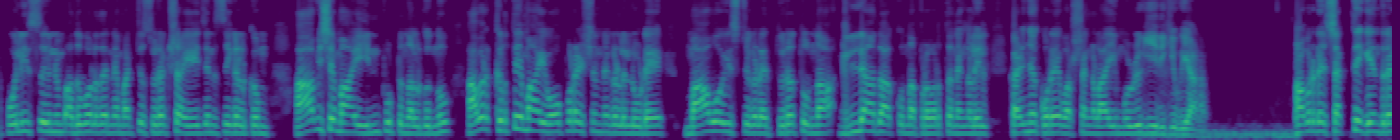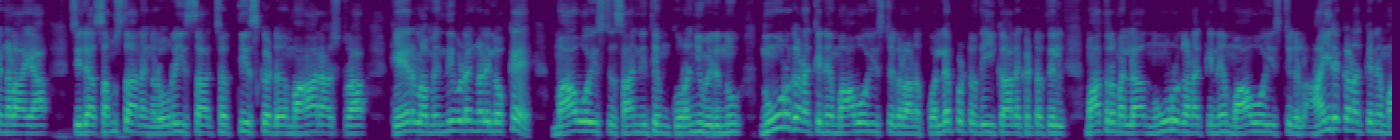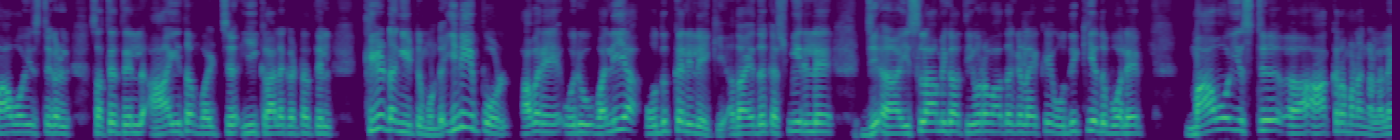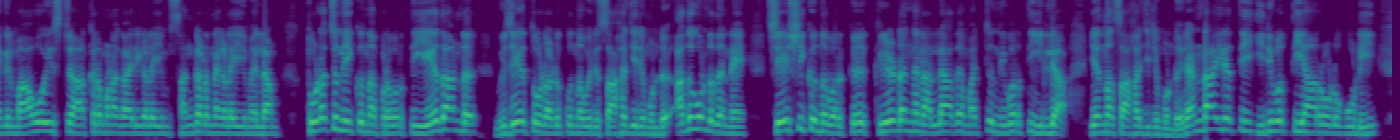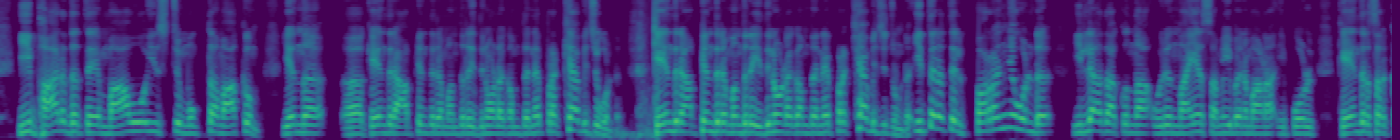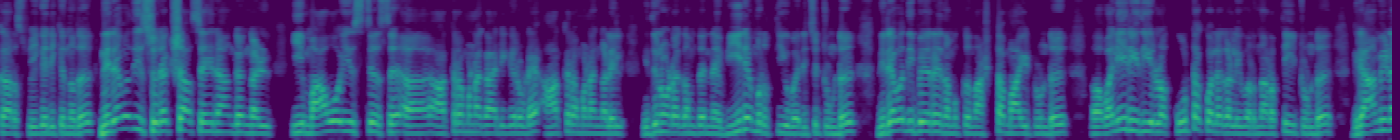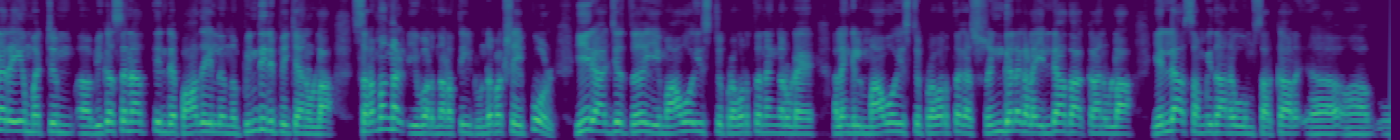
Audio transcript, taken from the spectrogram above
പോലീസിനും അതുപോലെ തന്നെ മറ്റ് സുരക്ഷാ ഏജൻസികൾക്കും ആവശ്യമായ ഇൻപുട്ട് നൽകുന്നു. അവർ കൃത്യമായ ഓപ്പറേഷനുകളിലൂടെ മാവോയിസ്റ്റുകളെ തുരത്തുന്ന ഇല്ലാതാക്കുന്ന പ്രവർത്തനങ്ങളിൽ കഴിഞ്ഞ കുറേ വർഷങ്ങളായി മുഴുകിയിരിക്കുകയാണ്. അവരുടെ ശക്തി കേന്ദ്രങ്ങളായ ചില സംസ്ഥാനങ്ങൾ ഒറീസ ഛത്തീസ്ഗഡ് മഹാരാഷ്ട്ര കേരളം എന്നിവിടങ്ങളിലൊക്കെ മാവോയിസ്റ്റ് സാന്നിധ്യം കുറഞ്ഞു വരുന്നു നൂറുകണക്കിന് മാവോയിസ്റ്റുകളാണ് കൊല്ലപ്പെട്ടത് ഈ കാലഘട്ടത്തിൽ. മാത്രമല്ല നൂറുകണക്കിന് മാവോയിസ്റ്റുകൾ ആയിരക്കണക്കിന് മാവോയിസ്റ്റുകൾ സത്യത്തിൽ ആയുധം വച്ച് ഈ കാലഘട്ടത്തിൽ കീഴടങ്ങിയിട്ടുമുണ്ട്. ഇനിയിപ്പോൾ അവരെ ഒരു വലിയ ഒതുക്കലിലേക്ക് അതായത് കശ്മീരിലെ ഇസ്ലാമിക തീവ്രവാദികളെയൊക്കെ ഒതുക്കിയതുപോലെ മാവോയിസ്റ്റ് ആക്രമണങ്ങൾ അല്ലെങ്കിൽ മാവോയിസ്റ്റ് ആക്രമണകാരികളെയും സംഘടനകളെയും എല്ലാം തുടച്ചു നീക്കുന്ന പ്രവൃത്തി ഏതാണ്ട് വിജയത്തോട് അടുക്കുന്ന ഒരു സാഹചര്യമുണ്ട്. അതുകൊണ്ട് തന്നെ ശേഷിക്കുന്നവർക്ക് കീഴടങ്ങലല്ലാതെ മറ്റ് നിവർത്തിയില്ല എന്ന സാഹചര്യമുണ്ട്. രണ്ടായിരത്തി ഇരുപത്തിയാറോടുകൂടി ഈ ഭാരതത്തെ മാവോയിസ്റ്റ് മുക്തമാക്കും എന്ന് കേന്ദ്ര ആഭ്യന്തരമന്ത്രി ഇതിനോടകം തന്നെ പ്രഖ്യാപിച്ചുകൊണ്ട് കേന്ദ്ര ആഭ്യന്തരമന്ത്രി ഇതിനോടകം തന്നെ പ്രഖ്യാപിച്ചിട്ടുണ്ട്. ഇത്തരത്തിൽ പറഞ്ഞുകൊണ്ട് ഇല്ലാതാക്കുന്ന ഒരു നയ സമീപനമാണ് ഇപ്പോൾ കേന്ദ്ര സർക്കാർ സ്വീകരിക്കുന്നത്. നിരവധി സുരക്ഷാ സേനാംഗങ്ങൾ ഈ മാവോയിസ്റ്റ് ആക്രമണകാരികളുടെ ആക്രമണങ്ങളിൽ ഇതിനോടകം തന്നെ വീരമൃത്യു വരിച്ചിട്ടുണ്ട്. നിരവധി പേരെ നമുക്ക് നഷ്ടമായിട്ടുണ്ട്. വലിയ രീതിയിലുള്ള കൂട്ടക്കൊലകൾ ഇവർ നടത്തിയിട്ടുണ്ട്. ഗ്രാമീണരെയും മറ്റും വികസനത്തിന്റെ പാതയിൽ നിന്ന് പിന്തിരിപ്പിക്കാനുള്ള ശ്രമങ്ങൾ ഇവർ നടത്തിയിട്ടുണ്ട്. പക്ഷേ ഇപ്പോൾ ഈ രാജ്യത്ത് ഈ മാവോയിസ്റ്റ് പ്രവർത്തനങ്ങളുടെ അല്ലെങ്കിൽ മാവോയിസ്റ്റ് പ്രവർത്തക ശൃംഖലകളെ ഇല്ലാതാക്കാനുള്ള എല്ലാ സംവിധാനവും സർക്കാർ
